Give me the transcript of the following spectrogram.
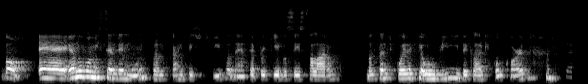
Bom, é, eu não vou me estender muito para não ficar repetitiva, né? Até porque vocês falaram bastante coisa que eu ouvi e declaro que concordo.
